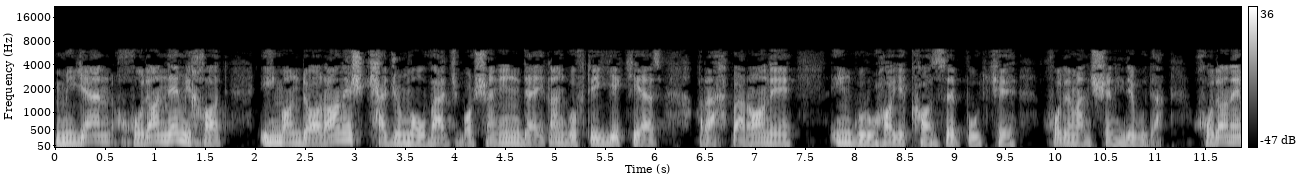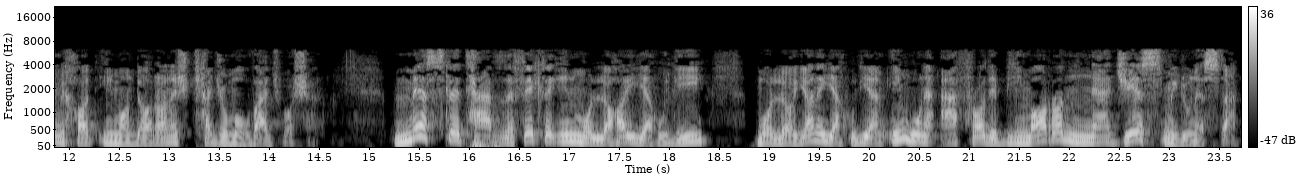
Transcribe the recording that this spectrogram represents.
میگن خدا نمی‌خواد ایماندارانش کج و موج باشن. این دقیقا گفته یکی از رهبران این گروه های کاذب بود که خود من شنیده بودم. خدا نمی‌خواد ایماندارانش کج و موج باشن. مثل طرز فکر این مله یهودی ملایان یهودی هم این گونه افراد بیمار را نجس می‌دونستند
